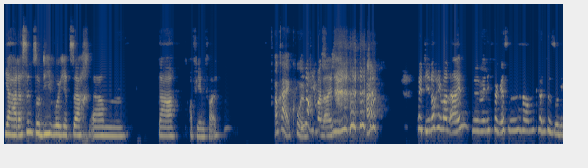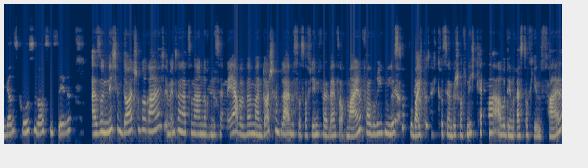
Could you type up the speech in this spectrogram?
Ja, das sind so die, wo ich jetzt sag, ähm, da auf jeden Fall. Okay, cool. Fällt noch jemand ein? Fällt dir noch jemand ein, wen ich vergessen haben könnte? So die ganz großen aus der Szene? Also nicht im deutschen Bereich, im internationalen noch ein bisschen mehr, aber wenn wir in Deutschland bleiben, ist das auf jeden Fall, wäre es auch meine Favoritenliste, ja. wobei ich persönlich Christian Bischof nicht kenne, aber den Rest auf jeden Fall.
